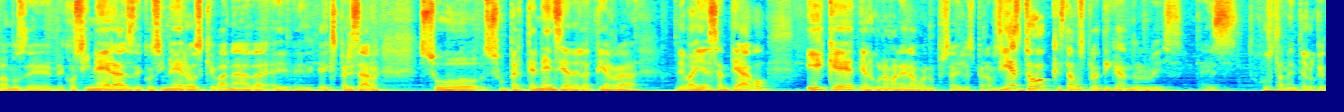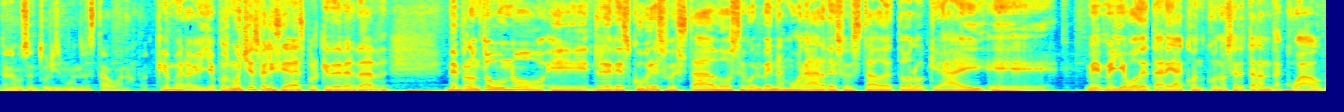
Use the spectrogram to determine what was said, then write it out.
vamos, de, cocineras, de cocineros que van a eh, eh, expresar su, su pertenencia de la tierra de Valle de Santiago y que de alguna manera, bueno, pues ahí lo esperamos. Y esto que estamos platicando, Luis, es justamente lo que tenemos en turismo en el estado de Guanajuato. Qué maravilla. Pues muchas felicidades porque de verdad, de pronto uno eh, redescubre su estado, se vuelve a enamorar de su estado, de todo lo que hay. eh, me, me llevo de tarea con conocer Tarandacuao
